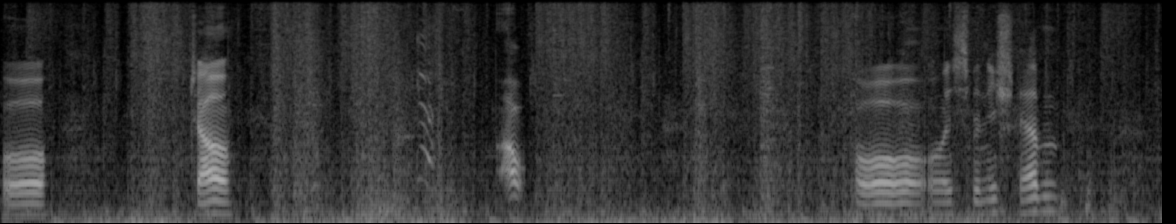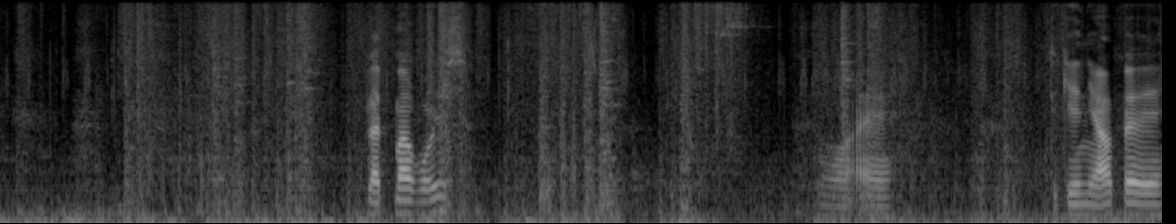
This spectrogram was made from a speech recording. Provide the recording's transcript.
Oh. Ciao. Au. Oh, oh, ich will nicht sterben. Bleibt mal ruhig. Boah, ey. Die gehen ja ab, ey.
